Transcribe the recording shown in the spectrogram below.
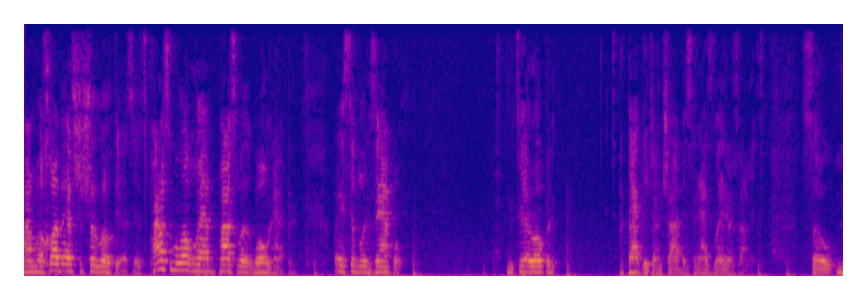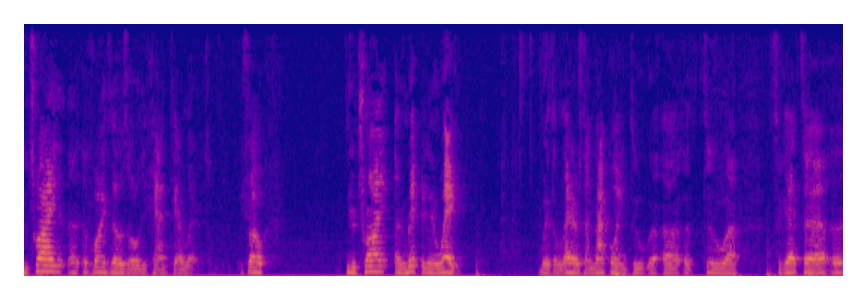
Hamlacha V'efsher Shalot Te'aseh. It's possible it will happen, possible it won't happen. Very simple example. You tear open a package on Shabbos and has letters on it. So you try, uh, according to those old, you can't tear letters. So you try and rip it in a way where the letters I'm not going to uh, uh, to uh, to get uh, uh,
